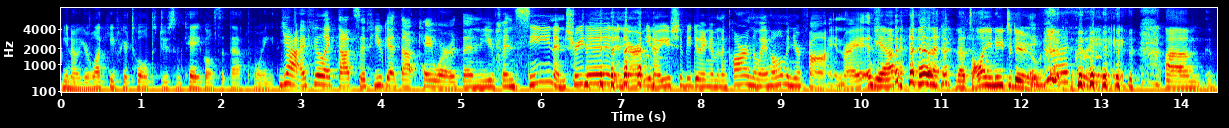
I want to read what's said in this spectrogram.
you know, you're lucky if you're told to do some Kegels at that point. Yeah, I feel like that's if you get that K word, then you've been seen and treated, and you're, you know, you should be doing them in the car on the way home, and you're fine, right? Yeah, that's all you need to do. Exactly. um,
